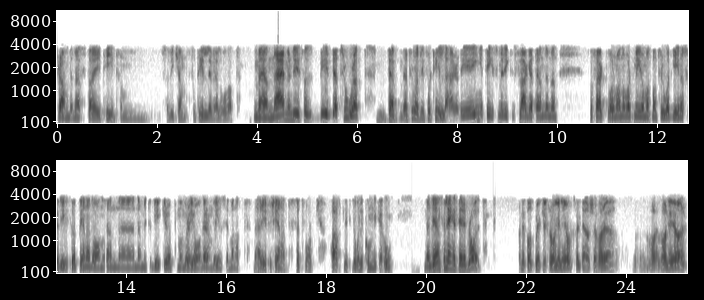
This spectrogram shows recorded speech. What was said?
fram det mesta i tid som, så vi kan få till det vi har lovat. Men nej, men det är så, jag, tror att, jag tror att vi får till det här. Det är ingenting som är riktigt flaggat ännu, men som sagt var, man har varit med om att man tror att grejerna ska dyka upp ena dagen och sen eh, när de inte dyker upp och man börjar jaga dem, då inser man att det här är försenat för att folk har haft lite dålig kommunikation. Men det än så länge ser det bra ut. Har ni fått mycket frågor ni också kanske, vad, det, vad, vad ni gör?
